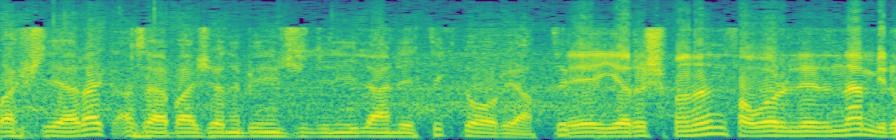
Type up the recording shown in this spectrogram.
başlayarak Azerbaycan'ın birinciliğini ilan ettik. Doğru yaptık. Ve yarışmanın favorilerinden biri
